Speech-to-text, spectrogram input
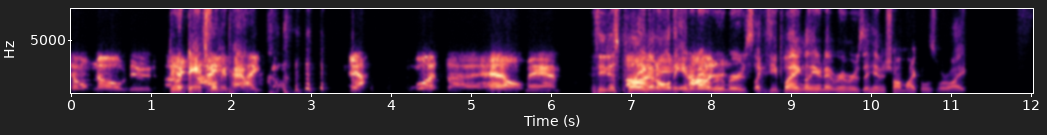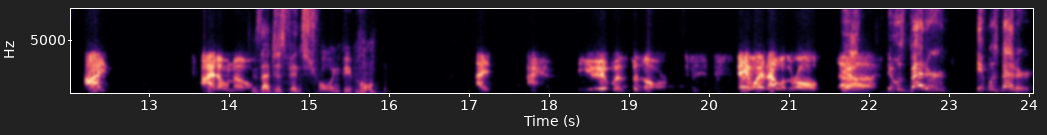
don't know, dude. Do a I- dance for me, pal. Yeah. What the hell, man? Is he just playing I on all the internet I- rumors? Like, is he playing on the internet rumors that him and Shawn Michaels were like? I I don't know. Is that just Vince trolling people? I. It was bizarre. Anyway, that was Raw. Yeah. Uh, It was better. It was better.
